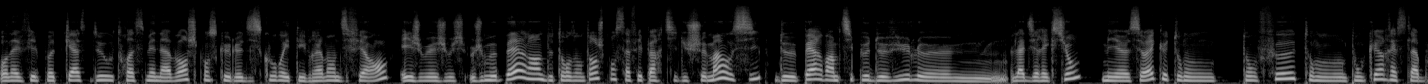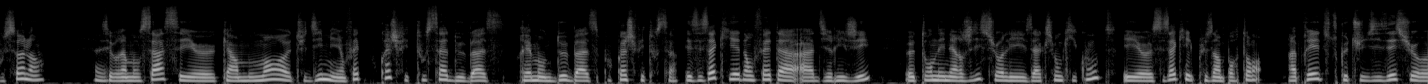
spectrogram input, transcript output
on avait fait le podcast deux ou trois semaines avant, je pense que le discours était vraiment différent. Et je me, je je me perds hein, de temps en temps, je pense que ça fait partie du chemin aussi, de perdre un petit peu de vue le, la direction. Mais euh, c'est vrai que ton, ton feu, ton, ton cœur reste la boussole. hein. Ouais. C'est vraiment ça, c'est euh, qu'à un moment, tu dis, mais en fait, pourquoi je fais tout ça de base? Vraiment de base, pourquoi je fais tout ça? Et c'est ça qui aide en fait à, à diriger euh, ton énergie sur les actions qui comptent. Et euh, c'est ça qui est le plus important. Après, tout ce que tu disais sur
